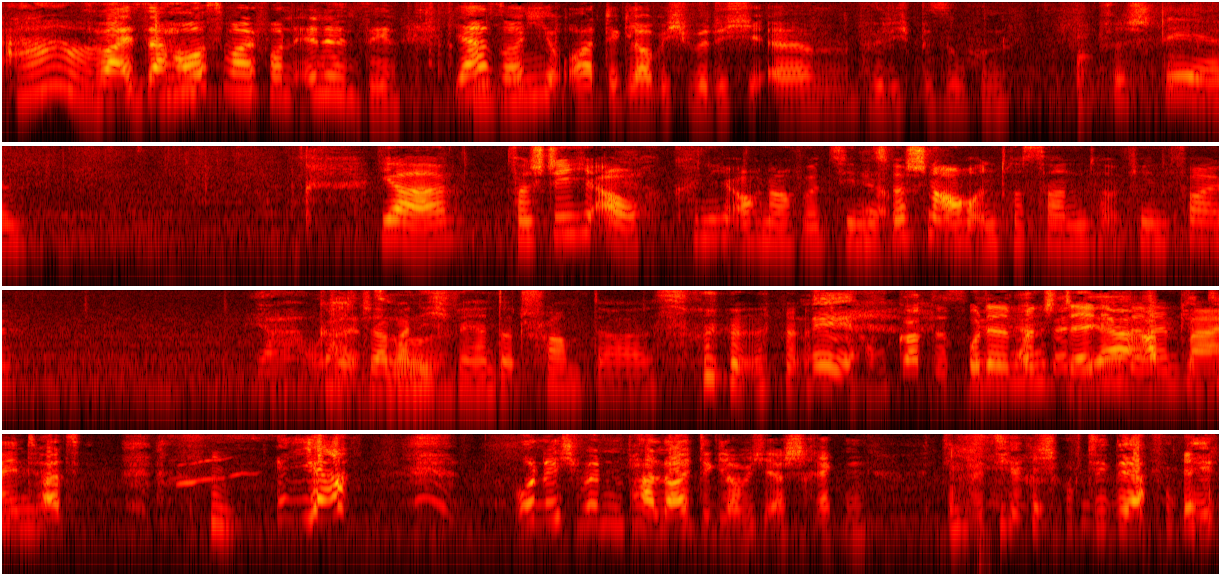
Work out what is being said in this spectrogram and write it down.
Ah, Das Weiße Haus mal von innen sehen. Ja, solche Orte, glaube ich, würde ich, ähm, würde ich besuchen. verstehe. Ja, verstehe ich auch. Kann ich auch nachvollziehen. Das Ja. wäre schon auch interessant, auf jeden Fall. Ja, Gott, so- aber nicht während der Trump da ist. Nee, um Gottes Willen. Oder man stellt ihm dann ein Bein. Hat. ja. Und ich würde ein paar Leute, glaube ich, erschrecken, die mir tierisch auf die Nerven gehen.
